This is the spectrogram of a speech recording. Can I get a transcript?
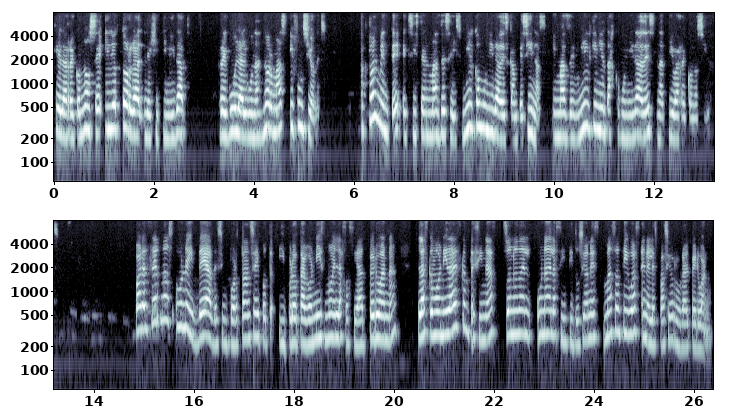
que la reconoce y le otorga legitimidad regula algunas normas y funciones. Actualmente existen más de 6.000 comunidades campesinas y más de 1.500 comunidades nativas reconocidas. Para hacernos una idea de su importancia y, protagonismo en la sociedad peruana, las comunidades campesinas son una de las instituciones más antiguas en el espacio rural peruano.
